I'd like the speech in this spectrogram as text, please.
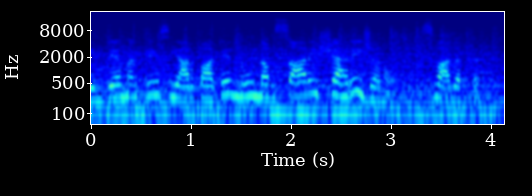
કેન્દ્રીય મંત્રી સી આર પાટીલનું નવસારી શહેરીજનો સ્વાગત કર્યું.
